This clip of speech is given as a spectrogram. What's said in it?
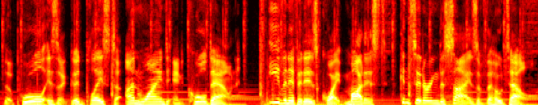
The pool is a good place to unwind and cool down, even if it is quite modest considering the size of the hotel.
